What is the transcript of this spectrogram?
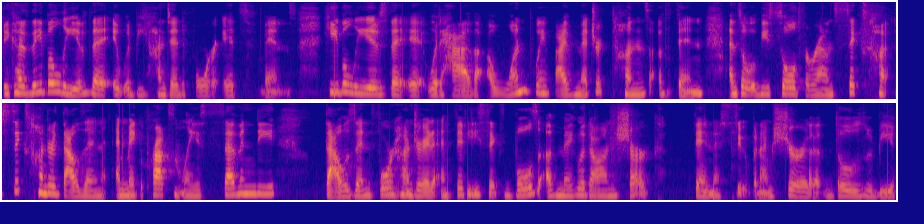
because they believe that it would be hunted for its fins. He believes that it would have a 1.5 metric tons of fin, and so it would be sold for around 600,000 and make approximately 70 1,456 bowls of megalodon shark fin soup. And I'm sure that those would be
